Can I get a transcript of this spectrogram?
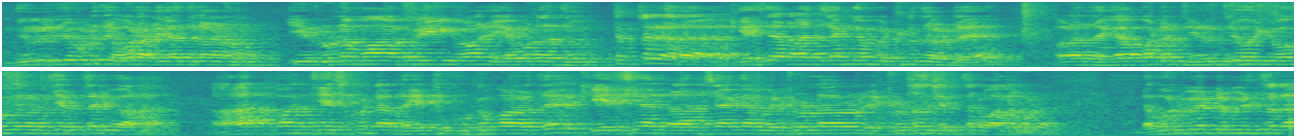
ఏముంది నిరుద్యోగుడు ఎవరు అడగదున్నాను ఈ రుణమాఫీ ఇవాళ ఏమనదు చెప్తారు కదా కేసీఆర్ రాజ్యాంగం పెట్టుకుందంటే వాళ్ళ దగ్గరపాటు నిరుద్యోగ యువకులు అని చెప్తారు ఇవాళ? ఆత్మహత్య చేసుకున్న రైతు కుటుంబాలు అయితే కేసీఆర్ రాజ్యాంగం పెట్టుకున్నారు ఎట్లుందో చెప్తారు వాళ్ళు కూడా. డబుల్ బెడ్రూమ్ ఇస్తున్న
